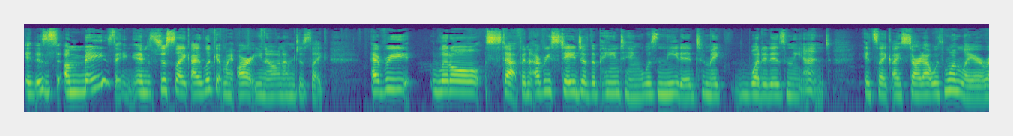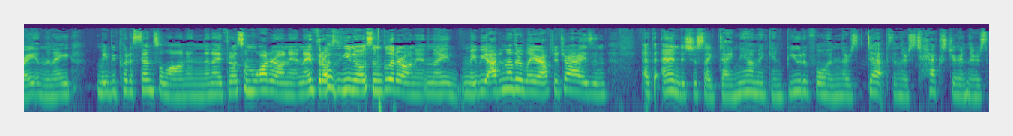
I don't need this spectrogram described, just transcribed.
it is amazing. And it's just like I look at my art, you know, and I'm just like every little step and every stage of the painting was needed to make what it is in the end. It's like I start out with one layer, right? And then I maybe put a stencil on and then I throw some water on it and I throw, you know, some glitter on it and I maybe add another layer after it dries and at the end it's just like dynamic and beautiful and there's depth and there's texture and there's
